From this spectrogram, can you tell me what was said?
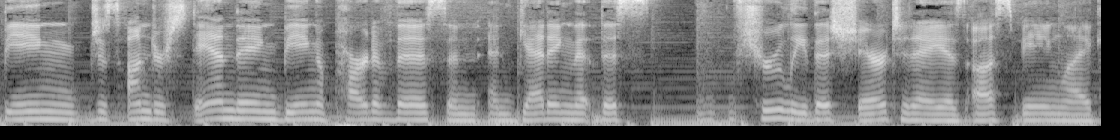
being just understanding, being a part of this, and, and getting that this truly, this share today is us being like,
